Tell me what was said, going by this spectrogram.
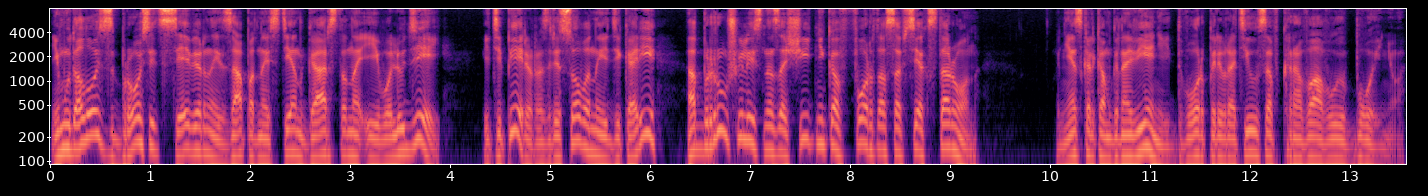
Им удалось сбросить с северной и западной стен Гарстона и его людей, и теперь разрисованные дикари обрушились на защитников форта со всех сторон. В несколько мгновений двор превратился в кровавую бойню.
